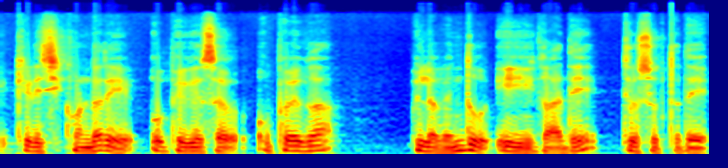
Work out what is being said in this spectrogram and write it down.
ಕೆಡಿಸಿಕೊಂಡರೆ ಉಪಯೋಗಿಸ, ಉಪಯೋಗವಿಲ್ಲವೆಂದು ಈ ಗಾದೆ ತಿಳಿಸುತ್ತದೆ.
